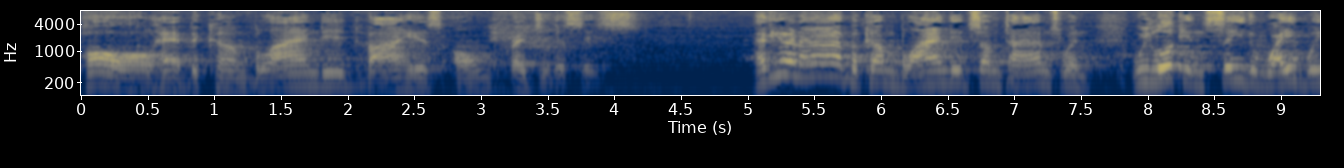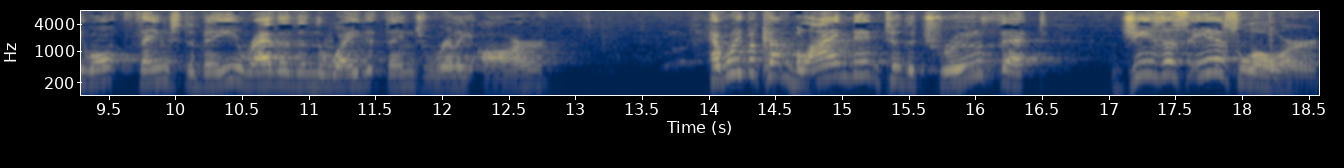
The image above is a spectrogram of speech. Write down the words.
Paul had become blinded by his own prejudices. Have you and I become blinded sometimes when we look and see the way we want things to be rather than the way that things really are? Have we become blinded to the truth that Jesus is Lord?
